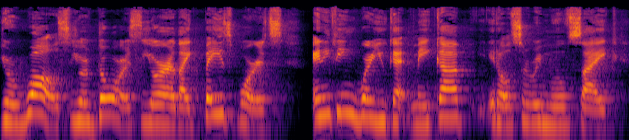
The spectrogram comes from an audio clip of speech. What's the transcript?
your walls, your doors, your like baseboards, anything where you get makeup. It also removes like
